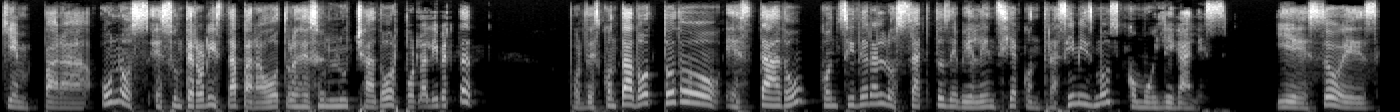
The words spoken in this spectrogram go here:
quien para unos es un terrorista, para otros es un luchador por la libertad. Por descontado, todo Estado considera los actos de violencia contra sí mismos como ilegales y eso es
